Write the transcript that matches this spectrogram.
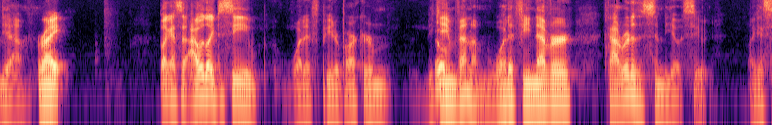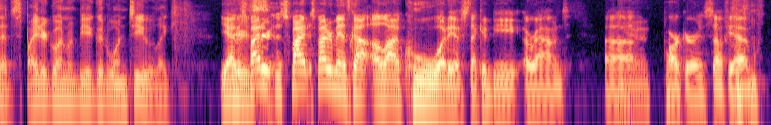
yeah. right like I said, I would like to see what if Peter Parker became Venom? What if he never got rid of the symbiote suit? Like I said, Spider Gwen would be a good one too. Like, yeah the spider the spider Spider Man's got a lot of cool what ifs that could be around uh Yeah. Parker and stuff yeah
